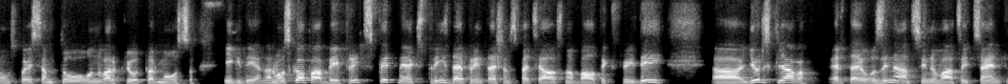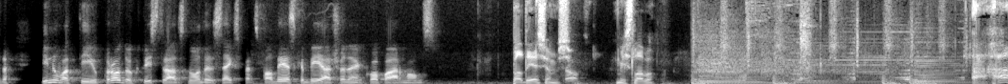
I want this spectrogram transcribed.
mums pavisam tuvu un var kļūt par mūsu ikdienu. Ar mums kopā bija Frits Spitnieks, 3D printēšanas speciālists no Baltic 3D, uh, Juris Kļava, RTU Zinātnes Innovāciju centra inovatīvu produktu izstrādes nodaļas eksperts. Paldies, ka bijāt šodien kopā ar mums. Paldies jums! Vislabāk! Aha!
